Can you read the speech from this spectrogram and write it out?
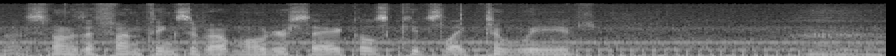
That's one of the fun things about motorcycles. Kids like to wave.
